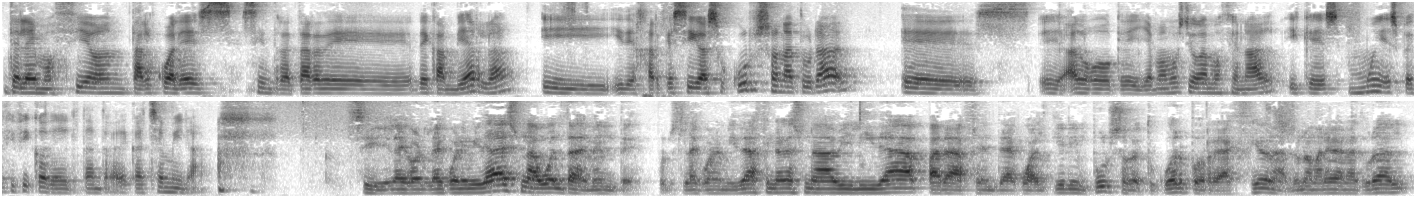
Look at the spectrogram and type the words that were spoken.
de la emoción tal cual es sin tratar de, cambiarla y, dejar que siga su curso natural es eh, algo que llamamos yoga emocional y que es muy específico del Tantra de Cachemira. Sí, la, ecuanimidad es una vuelta de mente. Pues la ecuanimidad al final es una habilidad para, frente a cualquier impulso que tu cuerpo reacciona de una manera natural,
